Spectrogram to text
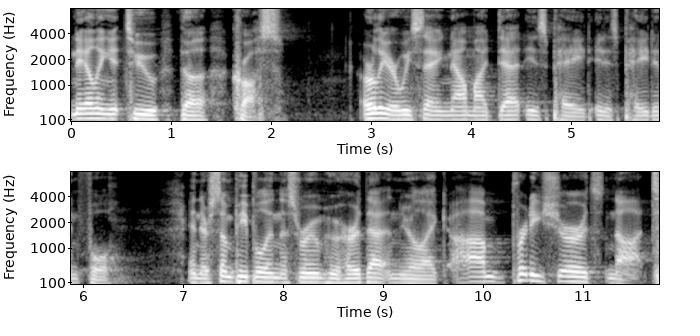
nailing it to the cross. Earlier, we sang, Now my debt is paid, it is paid in full. And there's some people in this room who heard that and you're like, I'm pretty sure it's not.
